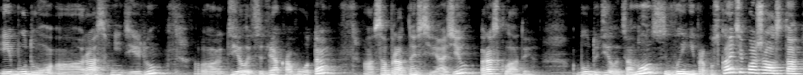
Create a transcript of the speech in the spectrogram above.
и буду а, раз в неделю а, делать для кого-то а, с обратной связью расклады буду делать анонс. Вы не пропускайте, пожалуйста,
